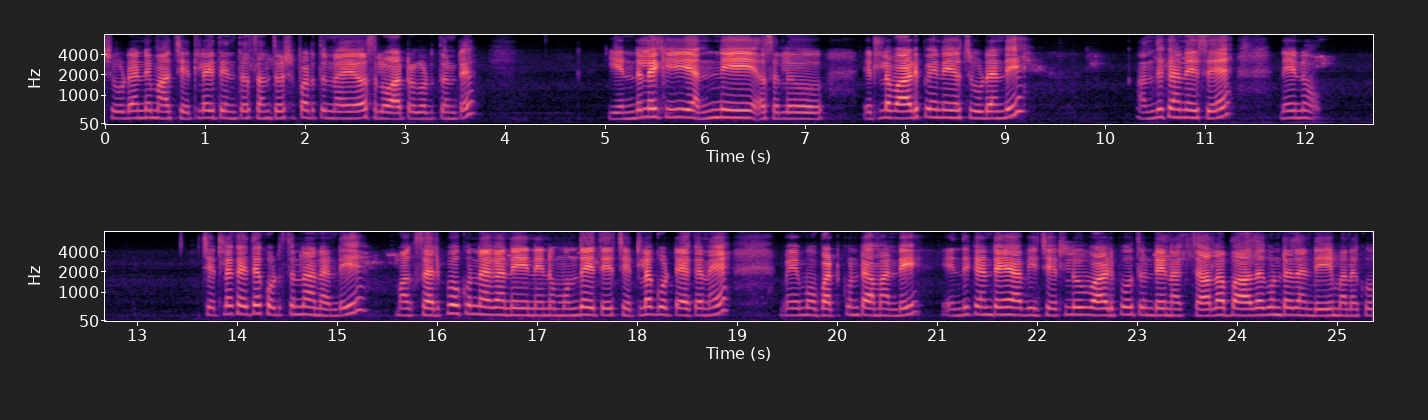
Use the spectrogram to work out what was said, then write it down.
చూడండి మా చెట్లు అయితే ఎంత సంతోషపడుతున్నాయో అసలు వాటర్ కొడుతుంటే. ఎండలకి అన్నీ అసలు ఎట్లా వాడిపోయినాయో చూడండి. అందుకనేసే నేను చెట్లకైతే కొడుతున్నానండి. మాకు సరిపోకున్నా కానీ నేను ముందైతే చెట్లకు కొట్టాకనే మేము పట్టుకుంటామండి. ఎందుకంటే అవి చెట్లు వాడిపోతుంటే నాకు చాలా బాధగా ఉంటుందండి మనకు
